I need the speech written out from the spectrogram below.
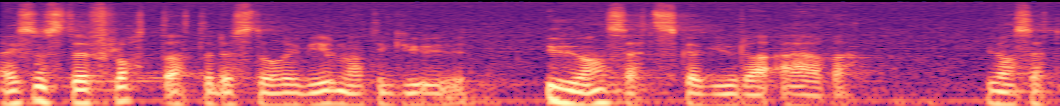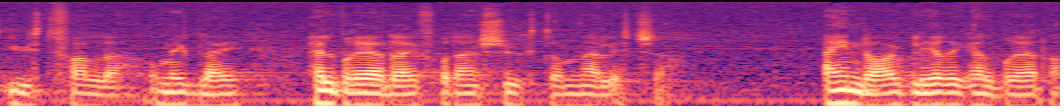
Jeg syns det er flott at det står i Bibelen at Gud, uansett skal Gud ha ære. Uansett utfallet. Om jeg ble helbreda fra den sykdommen eller ikke. En dag blir jeg helbreda.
